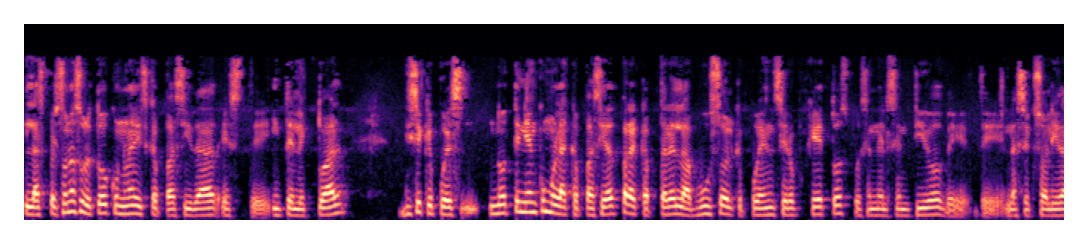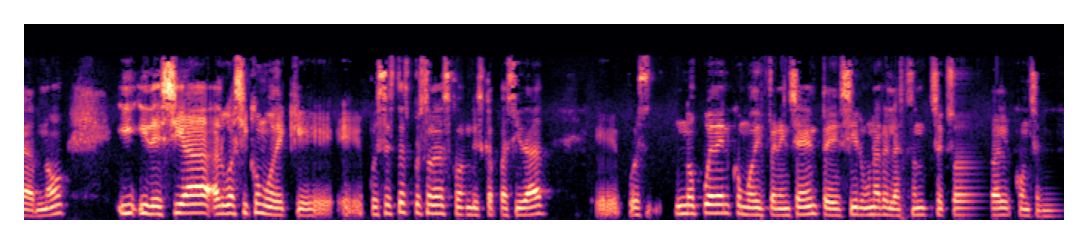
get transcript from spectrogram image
las personas, sobre todo con una discapacidad este, intelectual, dice que pues no tenían como la capacidad para captar el abuso del que pueden ser objetos, pues en el sentido de, de la sexualidad, ¿no? Y, y, decía algo así como de que eh, pues estas personas con discapacidad eh, pues no pueden como diferenciar entre decir una relación sexual consensuada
